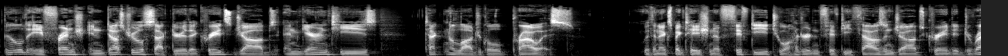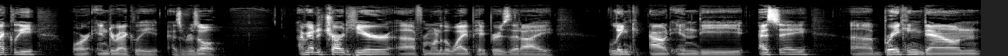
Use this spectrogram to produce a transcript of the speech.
build a French industrial sector that creates jobs and guarantees technological prowess, with an expectation of 50 to 150,000 jobs created directly or indirectly as a result. I've got a chart here uh, from one of the white papers that I link out in the essay, uh, breaking down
